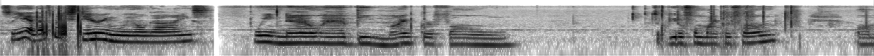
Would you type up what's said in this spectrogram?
So yeah, that's my steering wheel, guys. We now have the microphone. It's a beautiful microphone. Um,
